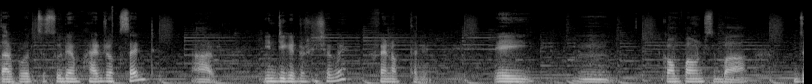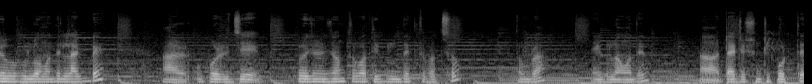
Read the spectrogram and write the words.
তারপর হচ্ছে সোডিয়াম হাইড্রোক্সাইড আর ইন্ডিকেটর হিসেবে ফেনপথালিন এই কম্পাউন্ডস বা যৌগগুলো আমাদের লাগবে। আর উপরের যে প্রয়োজনীয় যন্ত্রপাতিগুলো দেখতে পাচ্ছ, তোমরা এগুলো আমাদের টাইটেশনটি করতে,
